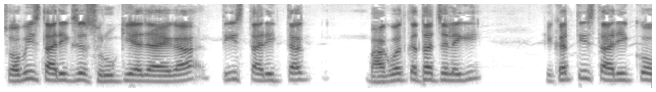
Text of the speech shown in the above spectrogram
24 तारीख से शुरू किया जाएगा। 30 तारीख तक भागवत कथा चलेगी। 31 तारीख को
